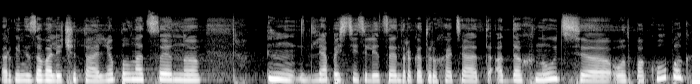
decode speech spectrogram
организовали читальню полноценную для посетителей центра, которые хотят отдохнуть э, от покупок.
